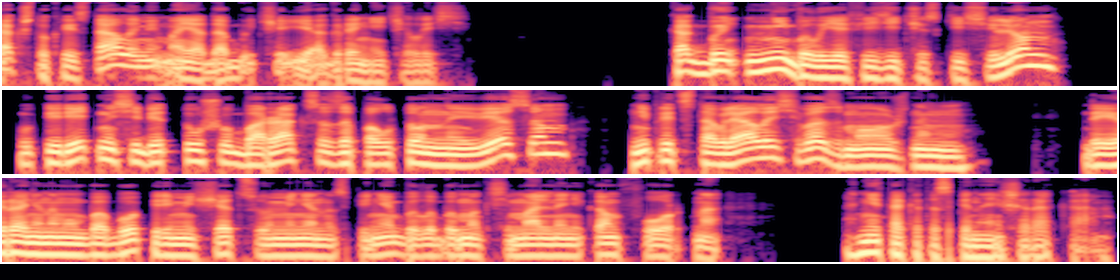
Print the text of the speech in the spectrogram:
Так что кристаллами моя добыча и ограничилась. Как бы ни был я физически силен, упереть на себе тушу баракса за полтонны весом не представлялось возможным. Да и раненому бабо перемещаться у меня на спине было бы максимально некомфортно. Не так эта спина и широка.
